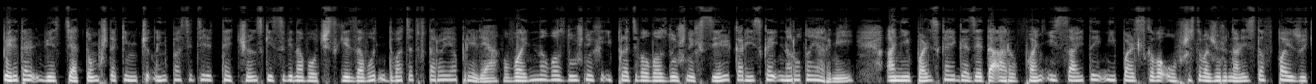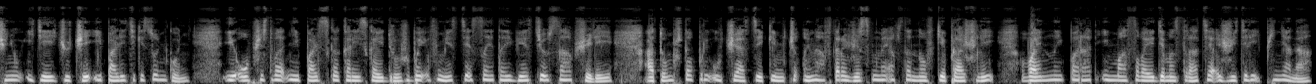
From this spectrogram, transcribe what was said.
передал вести о том, что Ким Чен Ын посетил Тэчунский свиноводческий завод 22 апреля военно-воздушных и противовоздушных сил Корейской народной армии, а непальская газета «Арфань» и сайты Непальского общества журналистов по изучению идей Чуче и политики Суньгунь и общества Непальско-корейской дружбы вместе с этой вестью сообщили о том, что при участии Ким Чен Ына в торжественной обстановке прошли военный парад и массовая демонстрация жителей Пиняна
